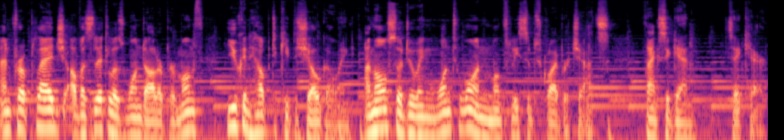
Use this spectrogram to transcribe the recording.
and for a pledge of as little as $1 per month, you can help to keep the show going. I'm also doing one to one monthly subscriber chats. Thanks again. Take care.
